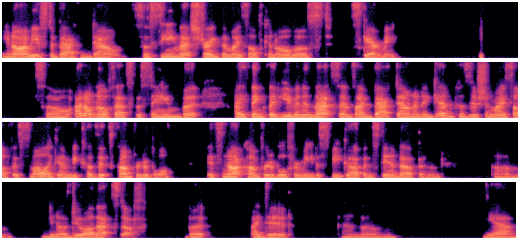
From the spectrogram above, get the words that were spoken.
you know, I'm used to backing down. So seeing that strength in myself can almost scare me. So I don't know if that's the same, but I think that even in that sense, I've backed down and again positioned myself as small again because it's comfortable. It's not comfortable for me to speak up and stand up and, um, you know, do all that stuff. But I did. And um, yeah,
